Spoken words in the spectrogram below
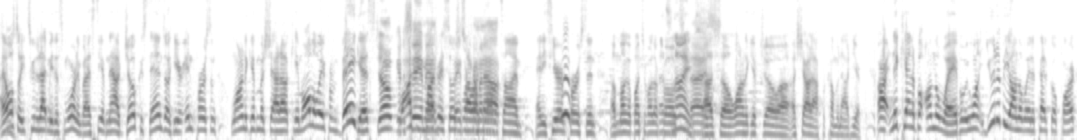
I also, he tweeted at me this morning, but I see him now. Joe Costanzo here in person. Wanted to give him a shout out. Came all the way from Vegas. Joe, good to see you, man. Padres Thanks for Hour coming all out. the time, and he's here in person among a bunch of other That's folks. nice. Uh, Nice. so wanted to give Joe uh, a shout out for coming out here. All right, Nick Canepa on the way, but we want you to be on the way to Petco Park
